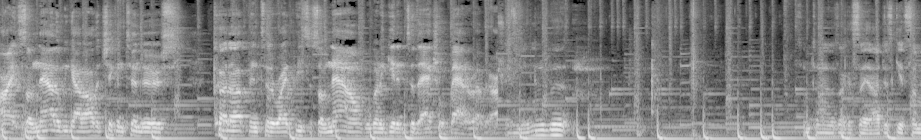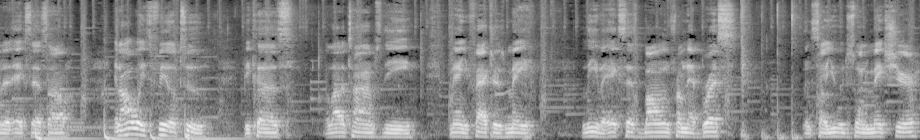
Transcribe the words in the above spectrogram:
All right, so now that we got all the chicken tenders cut up into the right pieces, so now we're gonna get into the actual batter of it. All right, a little bit. Sometimes, like I say, I just get some of the excess off. And I always feel too, because a lot of times the manufacturers may leave an excess bone from that breast. And so you would just want to make sure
